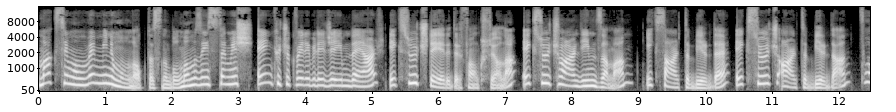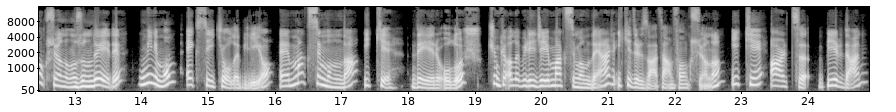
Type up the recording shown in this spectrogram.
Maksimum ve minimum noktasını bulmamızı istemiş. En küçük verebileceğim değer eksi 3 değeridir fonksiyona. Eksi 3 verdiğim zaman x artı 1'de eksi 3 artı 1'den fonksiyonumuzun değeri minimum eksi 2 olabiliyor. E, maksimumda 2 değeri olur. Çünkü alabileceği maksimum değer 2'dir zaten fonksiyonun. 2 artı 1'den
